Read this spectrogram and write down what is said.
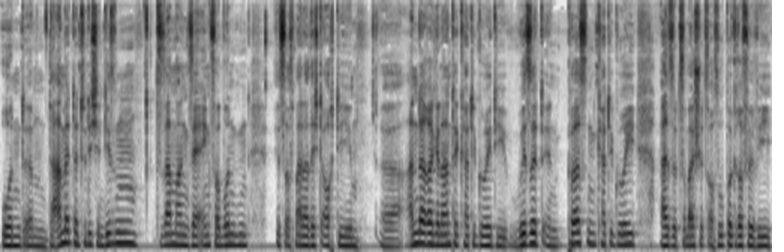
Und ähm, damit natürlich in diesem Zusammenhang sehr eng verbunden ist aus meiner Sicht auch die äh, andere genannte Kategorie, die Visit in Person Kategorie. Also zum Beispiel jetzt auch Supergriffe wie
